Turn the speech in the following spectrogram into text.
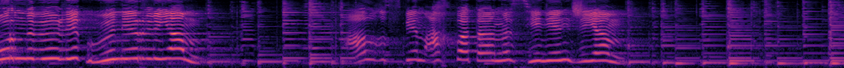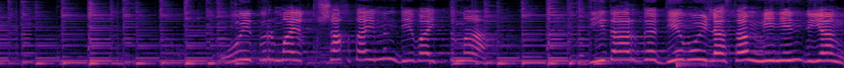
орны бөлек өнерлі ям. Алғыс пен ақбатаны сенен жиям. Ойпырмай құшақтаймын деп айтты ма? Дидарды деп ойласам менен бұяң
